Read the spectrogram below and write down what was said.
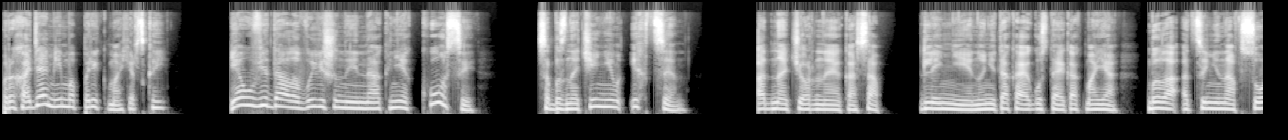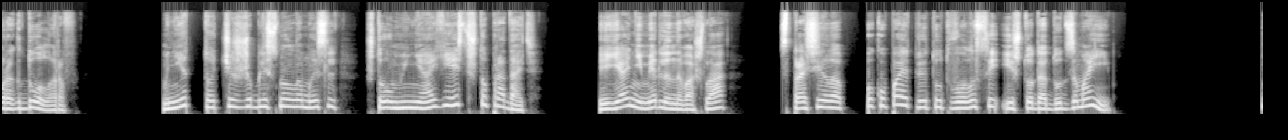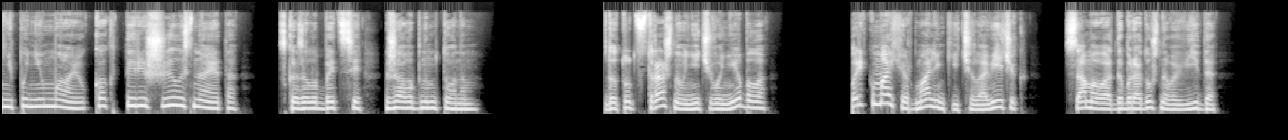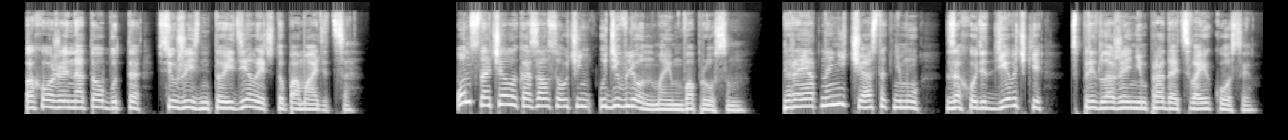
проходя мимо парикмахерской, я увидала вывешенные на окне косы с обозначением их цен. Одна черная коса, длиннее, но не такая густая, как моя, была оценена в 40 долларов. Мне тотчас же блеснула мысль, что у меня есть что продать. И я немедленно вошла, спросила, покупают ли тут волосы и что дадут за мои. «Не понимаю, как ты решилась на это?» Сказала Бетси жалобным тоном. Да тут страшного ничего не было. Парикмахер, маленький человечек, самого добродушного вида, похожий на то, будто всю жизнь то и делает, что помадится. Он сначала казался очень удивлен моим вопросом. Вероятно, не часто к нему заходят девочки с предложением продать свои косы.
